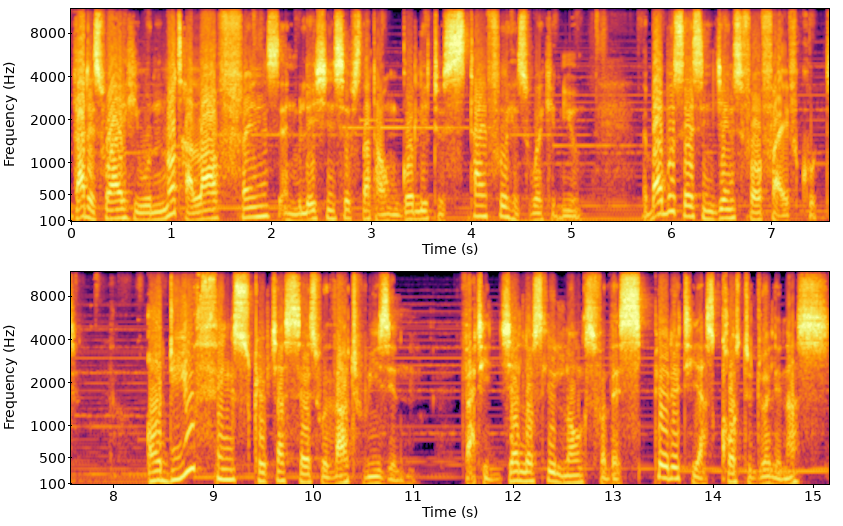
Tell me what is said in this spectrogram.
That is why he will not allow friends and relationships that are ungodly to stifle his work in you. The Bible says in James 4 5, quote, Or do you think scripture says without reason that he jealously longs for the spirit he has caused to dwell in us?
